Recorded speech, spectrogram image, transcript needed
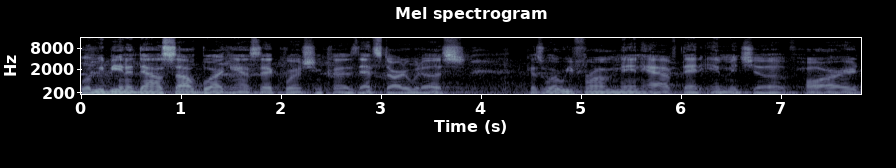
Well, me being a down south boy, I can answer that question because that started with us. Because where we from, men have that image of hard,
